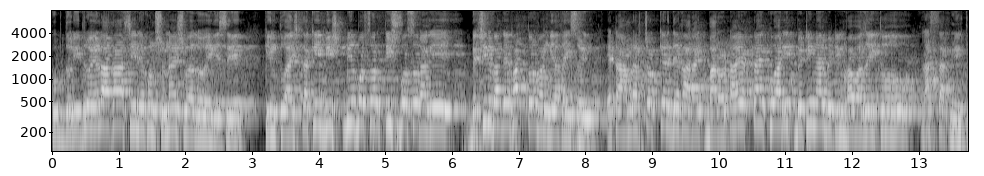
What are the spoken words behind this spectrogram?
খুব দরিদ্র এলাকা ছিল এখন সোনায় সোয়াগ হয়ে গেছে। কিন্তু আজ তাকি বিশ বছর, ত্রিশ বছর আগে বেশিরভাগে ফাত্তর ভাঙ্গিয়া খাইছেন। এটা আমরা চক্কের দেখা, রাত বারোটা একটায় কুয়ারিত বেটিন আর বেটিন ভাবা যাইতো, রাস্তাত মিলত।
